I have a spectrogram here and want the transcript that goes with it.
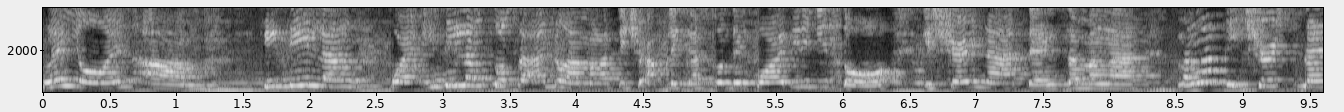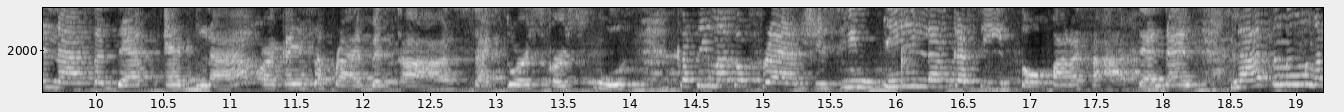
ngayon, um, hindi lang hindi lang to sa ano ha, mga teacher applicants, kundi pwede din ito i-share natin sa mga mga teachers na nasa DepEd na or kaya sa private uh, sectors or schools. Kasi mga friendships, hindi lang kasi ito para sa atin dahil lahat ng mga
